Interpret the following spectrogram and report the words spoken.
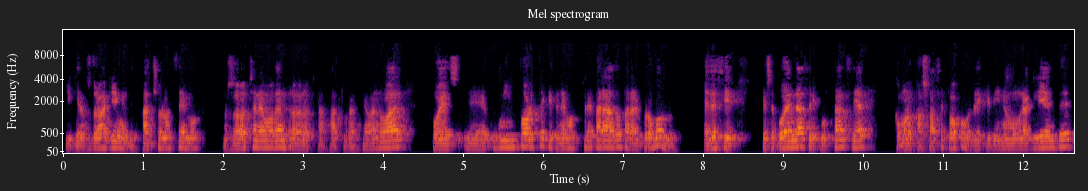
y que nosotros aquí en el despacho lo hacemos, nosotros tenemos dentro de nuestra facturación anual pues eh, un importe que tenemos preparado para el pro. Es decir, que se pueden dar circunstancias, como nos pasó hace poco, de que vino una cliente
